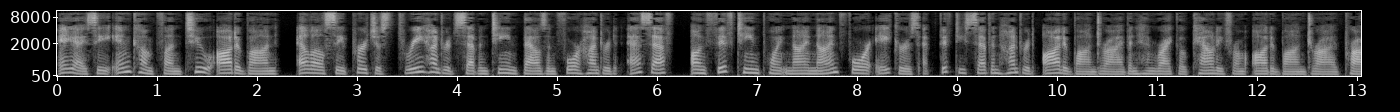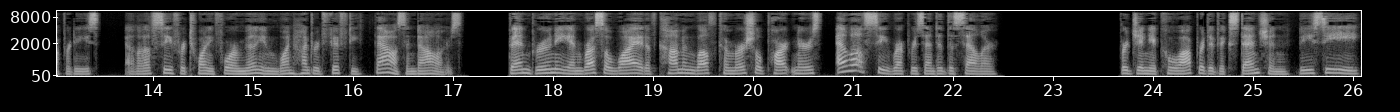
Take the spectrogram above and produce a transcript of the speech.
AIC Income Fund 2 Audubon, LLC purchased 317,400 SF on 15.994 acres at 5700 Audubon Drive in Henrico County from Audubon Drive Properties, LLC for $24,150,000. Ben Bruni and Russell Wyatt of Commonwealth Commercial Partners, LLC represented the seller. Virginia Cooperative Extension, VCE,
